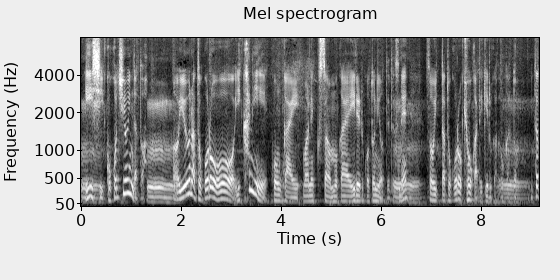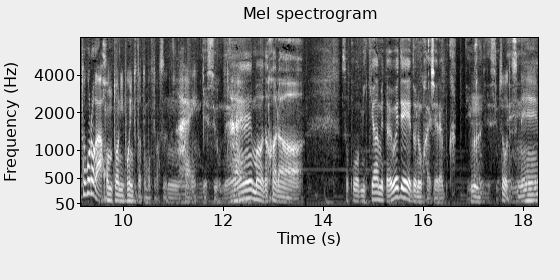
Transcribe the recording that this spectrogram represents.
うん、いいし心地よいんだと、いうようなところをいかに今回マネックスさんを迎え入れることによってですね、うん、そういったところを強化できるかどうかと。いったところが本当にポイントだと思ってます。はい、ですよね。はい、まあだからそこを見極めた上でどの会社選ぶかっていう感じですよね。そうですね。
